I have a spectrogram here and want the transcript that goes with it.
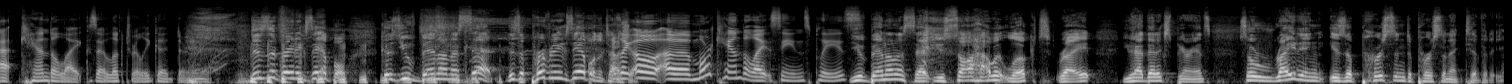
at candlelight because I looked really good during it. This is a great example because you've been on a set. This is a perfect example, I Natasha. was like, oh, uh, more candlelight scenes, please. You've been on a set, you saw how it looked, right? You had that experience. So writing is a person to person activity,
